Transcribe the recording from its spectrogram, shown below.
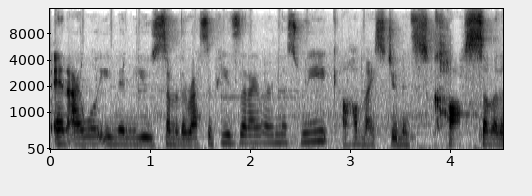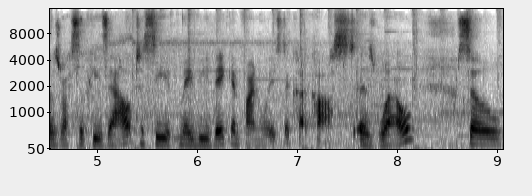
And I will even use some of the recipes that I learned this week. I'll have my students cost some of those recipes out to see if maybe they can find ways to cut costs as well. So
